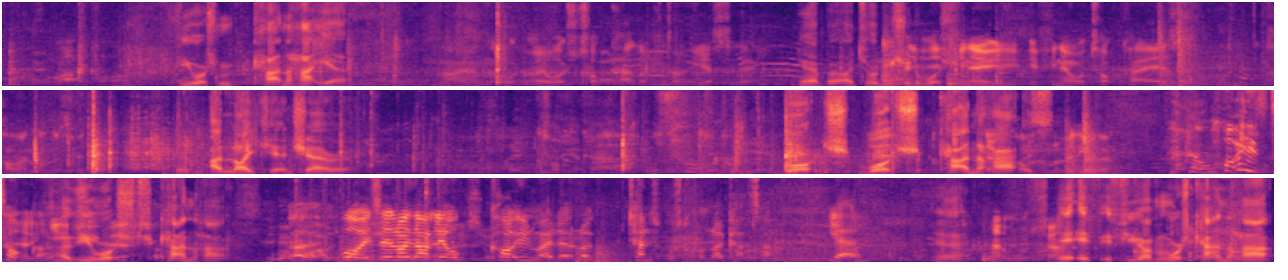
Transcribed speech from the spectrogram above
Have you watched Cat in the Hat yet? No, I haven't. I wa- I watched Top Cat like I told you yesterday. Yeah, but I told you you should have watched If you know, if you know what Top Cat is, comment on this video. and like it and share it. Top Cat. Watch, watch Cat in the Don't Hat. comment on the video then. what is Top Gun? Have you watched Cat in the Hat? Uh, what, is it like that little cartoon where they're like tennis balls come on like cat's hat? Yeah. Yeah. There? I watched I- that. If, if you haven't watched Cat in the Hat,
